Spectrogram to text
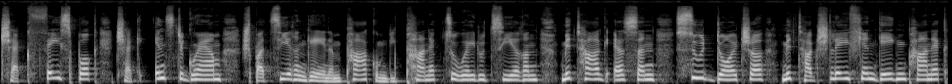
check Facebook, check Instagram, spazieren gehen im Park, um die Panik zu reduzieren, Mittagessen, Süddeutscher, Mittagsschläfchen gegen Panik,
